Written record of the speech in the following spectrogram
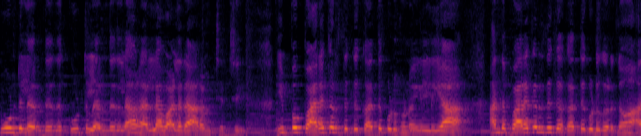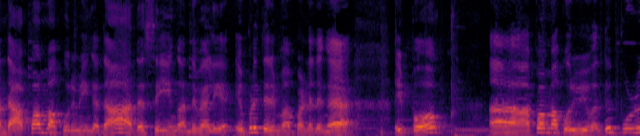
கூண்டில் இருந்தது கூட்டில் இருந்ததுலாம் நல்லா வளர ஆரம்பிச்சிருச்சு. இப்போ பறக்கிறதுக்கு கற்றுக் கொடுக்கணும் இல்லையா? அந்த பறக்கிறதுக்கு கற்றுக் கொடுக்குறதும் அந்த அப்பா அம்மா குருவிங்க தான் அதை செய்யுங்க அந்த வேலையை. எப்படி தெரியுமா பண்ணுதுங்க? இப்போது அப்பா அம்மா குருவி வந்து புழு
